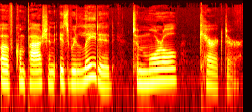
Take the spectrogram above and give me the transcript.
of compassion is related to moral character.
